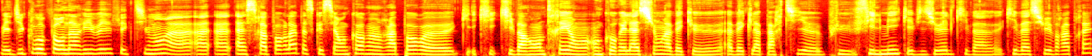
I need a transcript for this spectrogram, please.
Mais du coup, on peut en arriver effectivement à, ce rapport-là parce que c'est encore un rapport euh, qui, va rentrer en, corrélation avec, euh, avec la partie euh, plus filmique et visuelle qui va, qui va suivre après.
